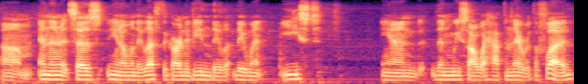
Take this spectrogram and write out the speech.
Um, and then it says, you know, when they left the Garden of Eden, they they went east, and then we saw what happened there with the flood.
